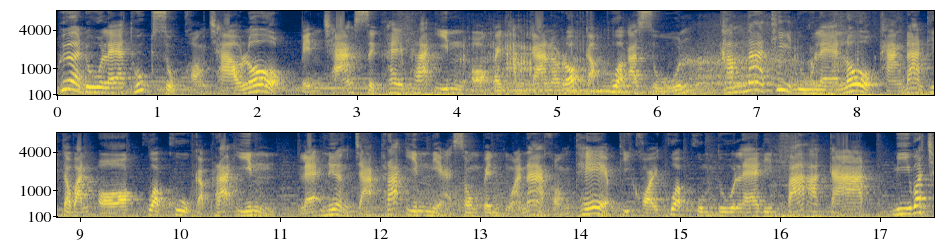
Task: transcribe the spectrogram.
เพื่อดูแลทุกสุขของชาวโลก เป็นช้างศึกให้พระอินทร์ออกไปทำการรบกับพวกอสูรทำหน้าที่ดูแลโลกทางด้านทิศตะวันออกควบคู่กับพระอินทร์และเนื่องจากพระอินทร์เนี่ยทรงเป็นหัวหน้าของเทพที่คอยควบคุมดูแลดินฟ้าอากาศ มีวัช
